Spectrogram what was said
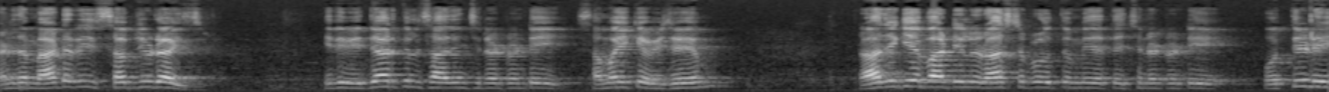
and the matter is sub judice ఇది విద్యార్థులు సాధించినటువంటి సమైక్య విజయం. రాజకీయ పార్టీలు రాష్ట్ర ప్రభుత్వం మీద తెచ్చినటువంటి ఒత్తిడి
